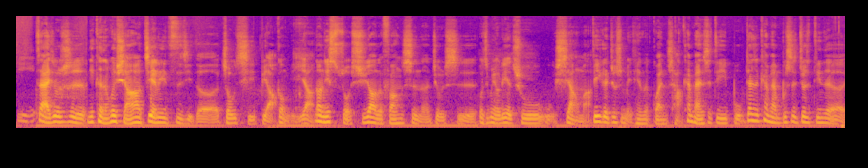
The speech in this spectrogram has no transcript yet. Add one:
意。再就是你可能会想要建立自己的周期表，跟我们一样，那你所需要的方式呢，就是。我这边有列出五项嘛，第一个就是每天的观察，看盘是第一步，但是看盘不是就是盯着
